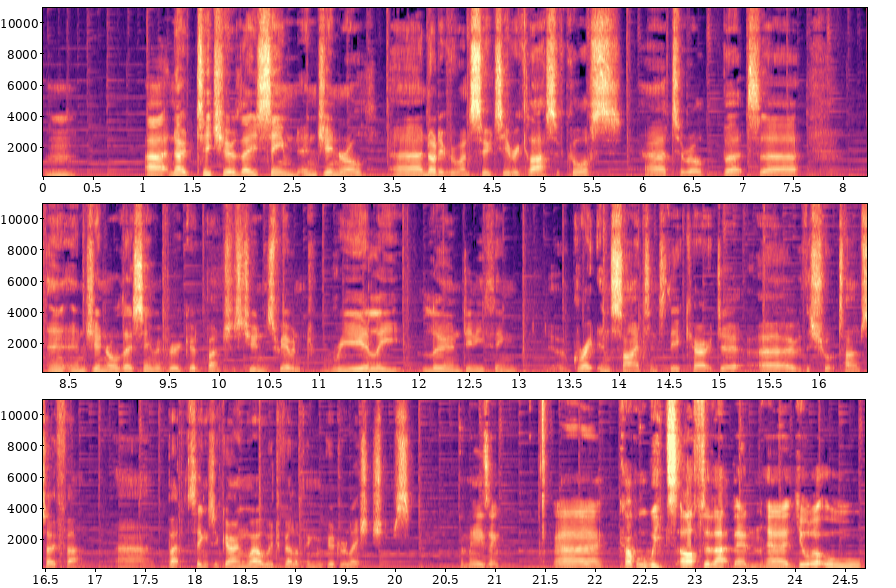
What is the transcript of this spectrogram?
Hmm. Uh, no, teacher, they seem in general, uh, not everyone suits every class, of course, uh, Teh'Rull, but uh, in, in general, they seem a very good bunch of students. We haven't really learned anything of great insight into their character uh, over the short time so far, uh, but things are going well. We're developing good relationships. Amazing. A uh, couple weeks after that, then uh, you are all,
